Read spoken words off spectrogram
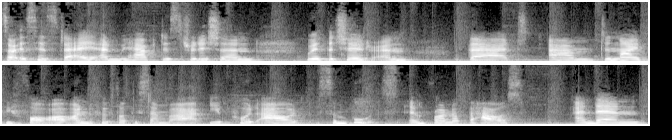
So it's his day and we have this tradition with the children that um, the night before, on the 5th of December, you put out some boots in front of the house and then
